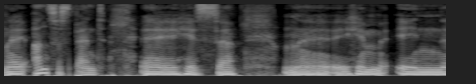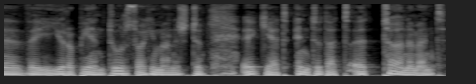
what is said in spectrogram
uh, unsuspend his him in the European Tour, so he managed to get into that tournament.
